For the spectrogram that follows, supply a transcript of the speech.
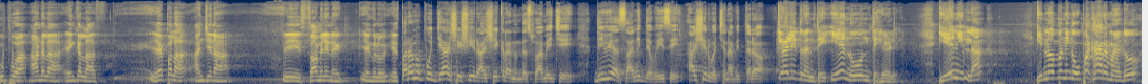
ಉಪ್ಪುವ ಆಂಡಲ ಎಂಕಲ್ಲ ಏಪಲ ಅಂಚಿನ ಈ ಸ್ವಾಮಿಲಿನ ಎಂಗುಲು ಪರಮ ಪೂಜ್ಯ ಶ್ರೀ ಶ್ರೀ ರಾಜಶೇಖರಾನಂದ ಸ್ವಾಮೀಜಿ ದಿವ್ಯ ಸಾನ್ನಿಧ್ಯ ವಹಿಸಿ ಆಶೀರ್ವಚನವಿತ್ತರು ಕೇಳಿದ್ರಂತೆ ಏನು ಅಂತ ಹೇಳಿ. ಏನಿಲ್ಲ ಇನ್ನೊಬ್ಬನಿಗೆ ಉಪಕಾರ ಮಾಡು.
